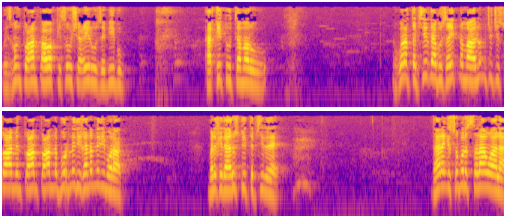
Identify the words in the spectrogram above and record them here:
وې زمنګ طعام په وخت کې سو شعير او زبيب عقيت تمر غره تفسیر د ابو سعید نه معلوم شو چې صاع من طعام طعام نه بور نه دی غنم نه دی مراد بلکې دا رستوی تفسیر ده دارنګ سبول السلام والا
